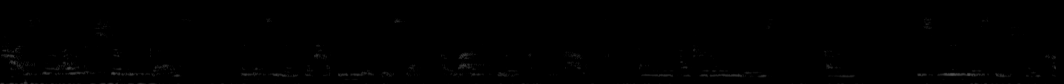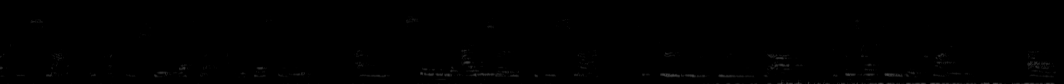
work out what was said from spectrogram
Hi, so I wanted to share with you guys an incident that happened in Vegas that a lot of people are talking about. And I heard on the news um, this radio station talking smack and talking shit. That's why I'm addressing it. Um, saying that I deserve to be smacked. Security was doing their job and protecting their client. Um,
